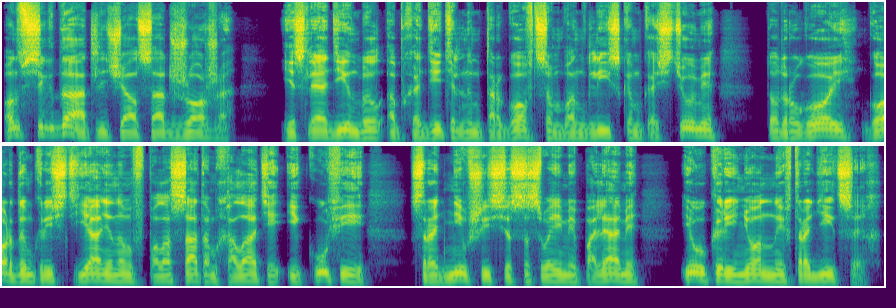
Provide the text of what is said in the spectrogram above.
Он всегда отличался от Жоржа. Если один был обходительным торговцем в английском костюме, то другой — гордым крестьянином в полосатом халате и куфии, сроднившийся со своими полями и укорененный в традициях.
